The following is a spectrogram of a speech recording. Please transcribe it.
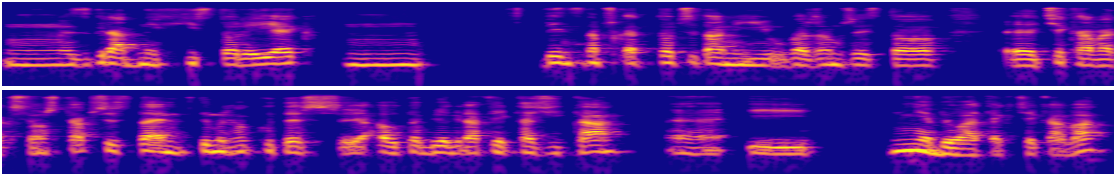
mm, zgrabnych historyjek. Więc na przykład to czytam i uważam, że jest to e, ciekawa książka. Przeczytałem w tym roku też e, autobiografię Kazika e, i nie była tak ciekawa.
